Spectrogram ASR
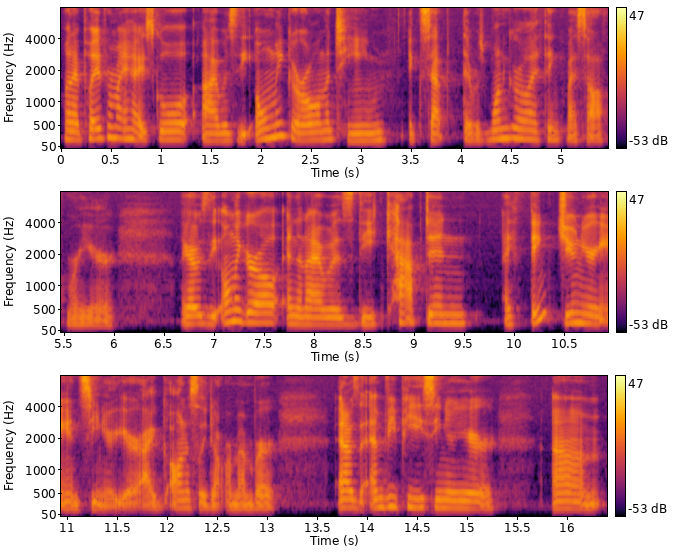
When I played for my high school, I was the only girl on the team, except there was one girl, I think, my sophomore year. Like, I was the only girl, and then I was the captain, I think, junior and senior year. I honestly don't remember. And I was the MVP senior year. Um,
